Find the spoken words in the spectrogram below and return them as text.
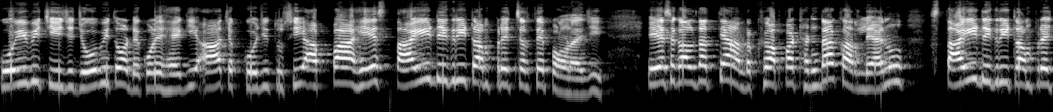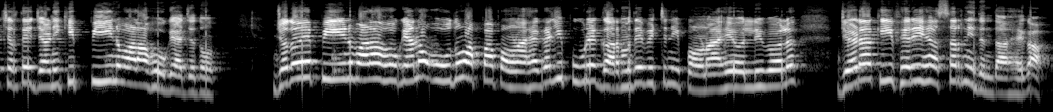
ਕੋਈ ਵੀ ਚੀਜ਼ ਜੋ ਵੀ ਤੁਹਾਡੇ ਕੋਲੇ ਹੈਗੀ ਆ ਚੱਕੋ ਜੀ ਤੁਸੀਂ, ਆਪਾਂ ਇਹ 27 ਡਿਗਰੀ ਟੈਂਪਰੇਚਰ ਤੇ ਪਾਉਣਾ ਜੀ। ਇਸ ਗੱਲ ਦਾ ਧਿਆਨ ਰੱਖਿਓ, ਆਪਾਂ ਠੰਡਾ ਕਰ ਲਿਆ ਇਹਨੂੰ। 27 ਡਿਗਰੀ ਟੈਂਪਰੇਚਰ ਤੇ ਜਾਨੀ ਕਿ ਪੀਣ ਵਾਲਾ ਹੋ ਗਿਆ ਜਦੋਂ। ਜਦੋਂ ਇਹ ਪੀਣ ਵਾਲਾ ਹੋ ਗਿਆ ਨਾ, ਉਦੋਂ ਆਪਾਂ ਪਾਉਣਾ ਹੈਗਾ ਜੀ, ਪੂਰੇ ਗਰਮ ਦੇ ਵਿੱਚ ਨਹੀਂ ਪਾਉਣਾ ਇਹ ਓਲੀਵ ਆਇਲ ਜਿਹੜਾ ਕਿ ਫਿਰ ਇਹ ਅਸਰ ਨਹੀਂ ਦਿੰਦਾ ਹੈਗਾ।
